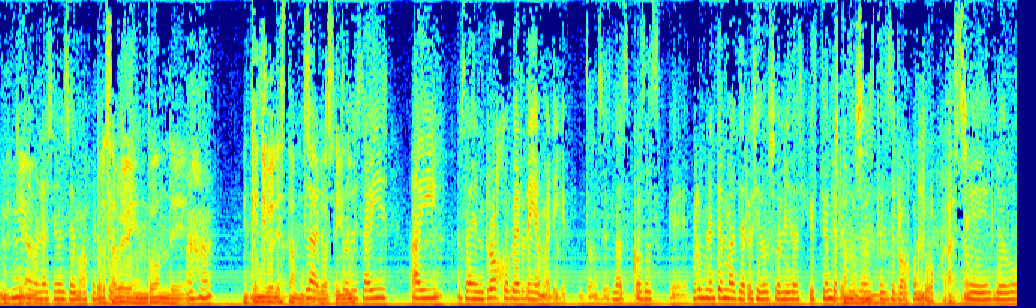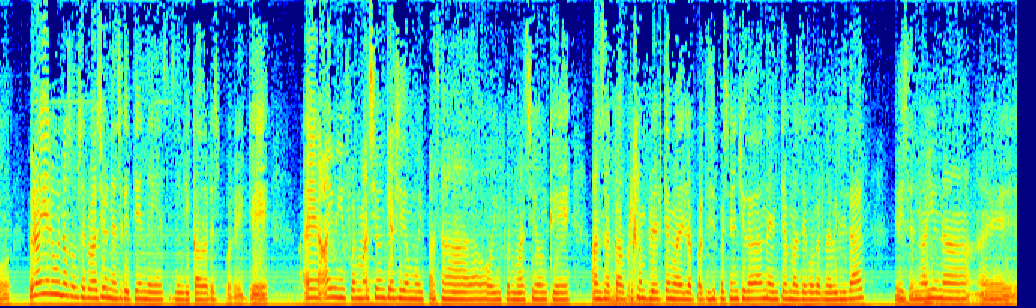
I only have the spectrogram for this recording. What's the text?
una evaluación semáforo. Para saber en dónde, en qué nivel estamos. Claro, entonces ahí hay, o sea, en rojo, verde y amarillo. Entonces las cosas que, por ejemplo, en temas de residuos sólidos y gestión de residuos sólidos, este es rojo. Eh, luego, pero hay algunas observaciones que tienen esos indicadores por que eh, hay información que ha sido muy pasada o información que han sacado, por ejemplo, el tema de la participación ciudadana en temas de gobernabilidad. Y dicen, no hay una, eh,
